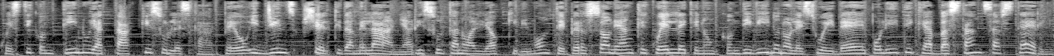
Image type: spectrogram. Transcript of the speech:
questi continui attacchi sulle scarpe o i jeans scelti da Melania risultano agli occhi di molte persone anche quelle che non condividono le sue idee politiche abbastanza sterili.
